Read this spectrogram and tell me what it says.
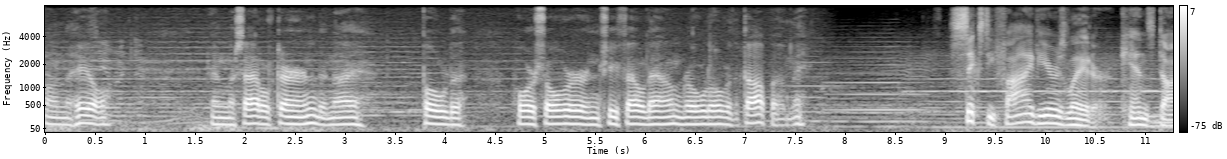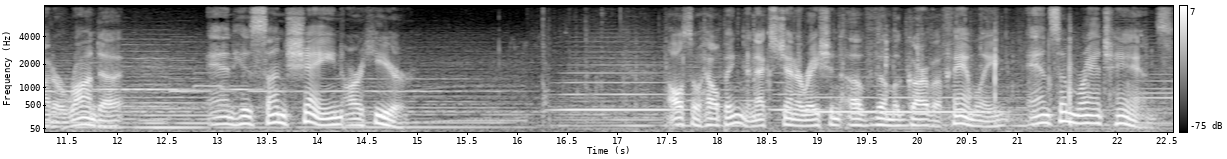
on the hill and my saddle turned and I pulled the horse over and she fell down and rolled over the top of me. 65 years later, Ken's daughter Rhonda and his son Shane are here. Also helping the next generation of the McGarva family and some ranch hands.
